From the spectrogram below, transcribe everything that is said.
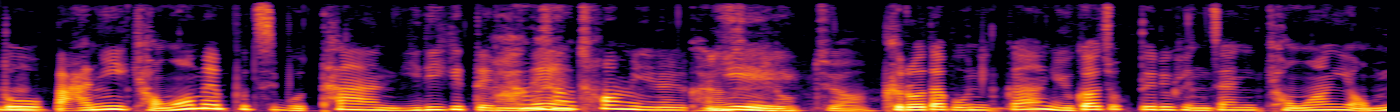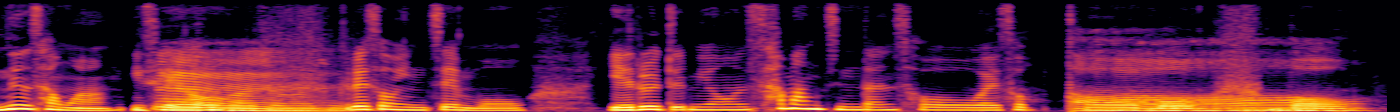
또 음. 많이 경험해 보지 못한 일이기 때문에 항상 처음일 가능성이 예, 높죠. 그러다 보니까 유가족들이 굉장히 경황이 없는 상황이세요. 네. 맞아, 맞아. 그래서 이제 뭐 예를 들면 사망 진단서에서부터 뭐뭐 아. 뭐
